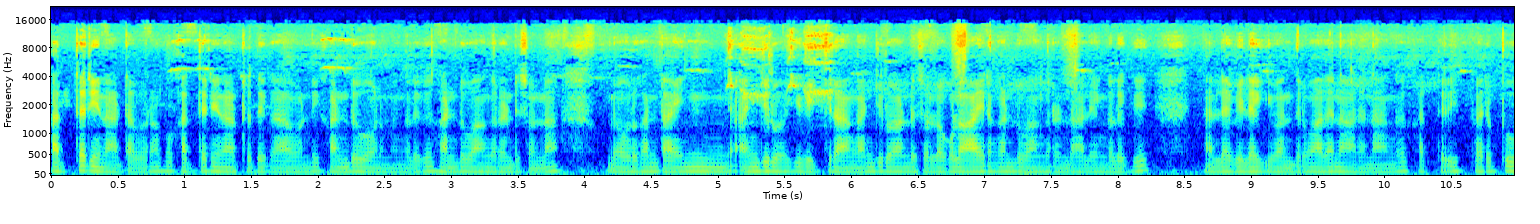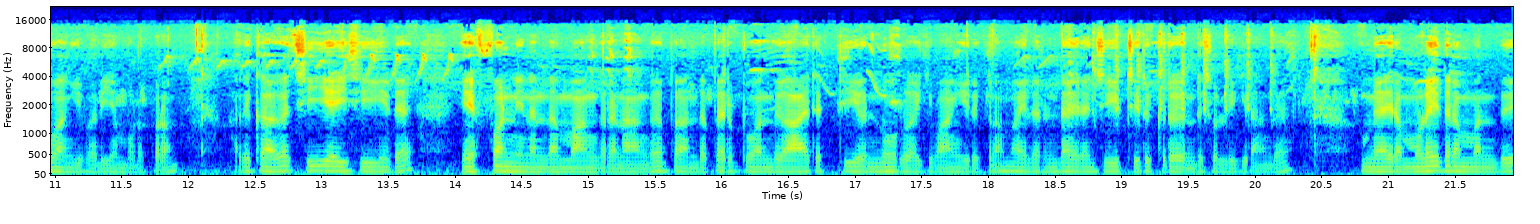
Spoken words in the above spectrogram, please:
கத்தரி நாட்ட போகிறோம் அப்போ கத்தரி நாட்டுறதுக்காக வேண்டி கண்டு வேணும் எங்களுக்கு. கண்டு வாங்குறேன்னு சொன்னால் ஒரு கண்டு ஐந் அஞ்சு ரூபாய்க்கு விற்கிறாங்க. அஞ்சு ரூபான்னு சொல்லக்குள்ள ஆயிரம் கண்டு வாங்குறேன்டாலும் எங்களுக்கு நல்ல விலைக்கு வந்துடும் அதனால் நாங்கள் கத்தரி பருப்பு வாங்கி வடியம் கொடுக்குறோம் அதுக்காக சிஐசியில் எஃப் ஒன் இனந்தம் வாங்குறோம் நாங்கள் இப்போ அந்த பருப்பு வந்து ஆயிரத்தி எண்ணூறுரூவாய்க்கு வாங்கியிருக்கிறோம். அதில் ரெண்டாயிரம் சீட்ஸ் இருக்கிறதுன்னு சொல்லிக்கிறாங்க. முளைதரம் வந்து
